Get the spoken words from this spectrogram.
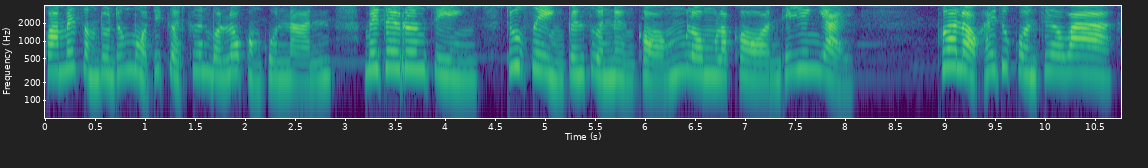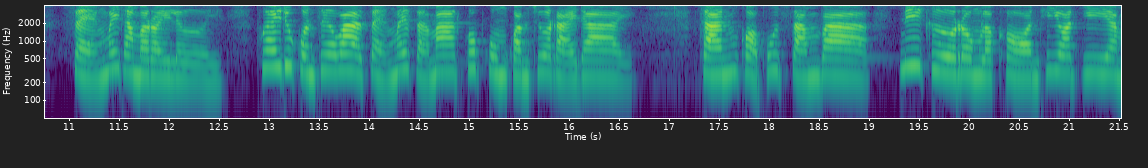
ความไม่สมดุลทั้งหมดที่เกิดขึ้นบนโลกของคุณนั้น ไม่ใช่เรื่องจริง ทุกสิ่งเป็นส่วนหนึ่งของโรงละครที่ยิ่งใหญ่ เพื่อหลอกให้ทุกคนเชื่อว่า แสงไม่ทำอะไรเลย เพื่อให้ทุกคนเชื่อว่าแสงไม่สามารถควบคุมความชั่วร้ายได้ ฉันขอพูดซ้ำว่า นี่คือโรงละครที่ยอดเยี่ยม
